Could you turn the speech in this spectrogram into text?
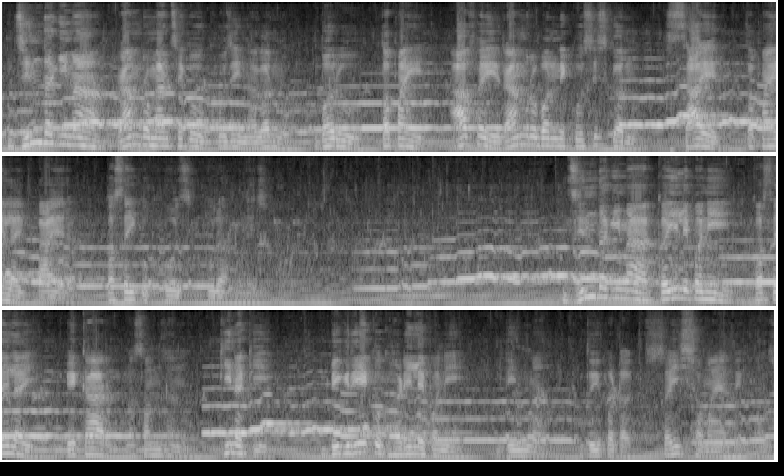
जिन्दगीमा राम्रो मान्छेको खोजी नगर्नु। बरु तपाईँ आफै राम्रो बन्ने कोसिस गर्नु सायद तपाईँलाई पाएर कसैको खोज पुरा हुनेछ। जिन्दगीमा कहिले पनि कसैलाई बेकार नसम्झनु किनकि बिग्रिएको घडीले पनि दिनमा दुईपटक सही समय देखाउँछ।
